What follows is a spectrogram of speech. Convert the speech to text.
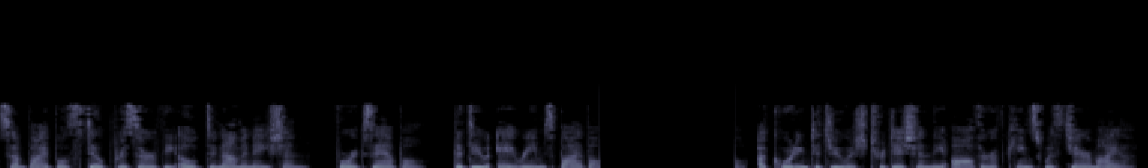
Some Bibles still preserve the old denomination, for example, the Douay-Rheims Bible. According to Jewish tradition the author of Kings was Jeremiah,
